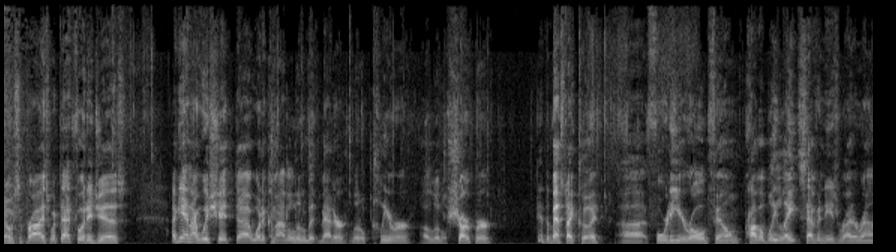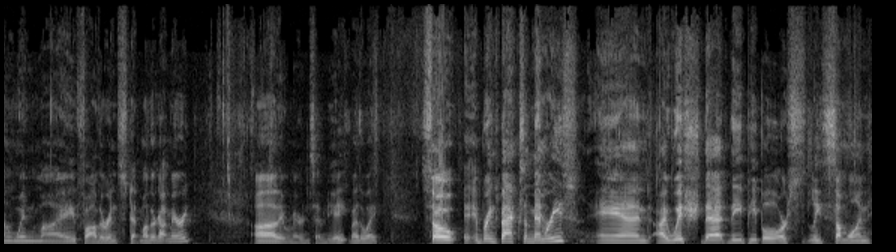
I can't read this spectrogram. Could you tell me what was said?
No surprise what that footage is. Again, I wish it uh, would have come out a little bit better, a little clearer, a little sharper. Did the best I could. 40-year-old uh, film, probably late 70s, right around when my father and stepmother got married. Uh, they were married in 78, by the way. So it brings back some memories, and I wish that the people, or at least someone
